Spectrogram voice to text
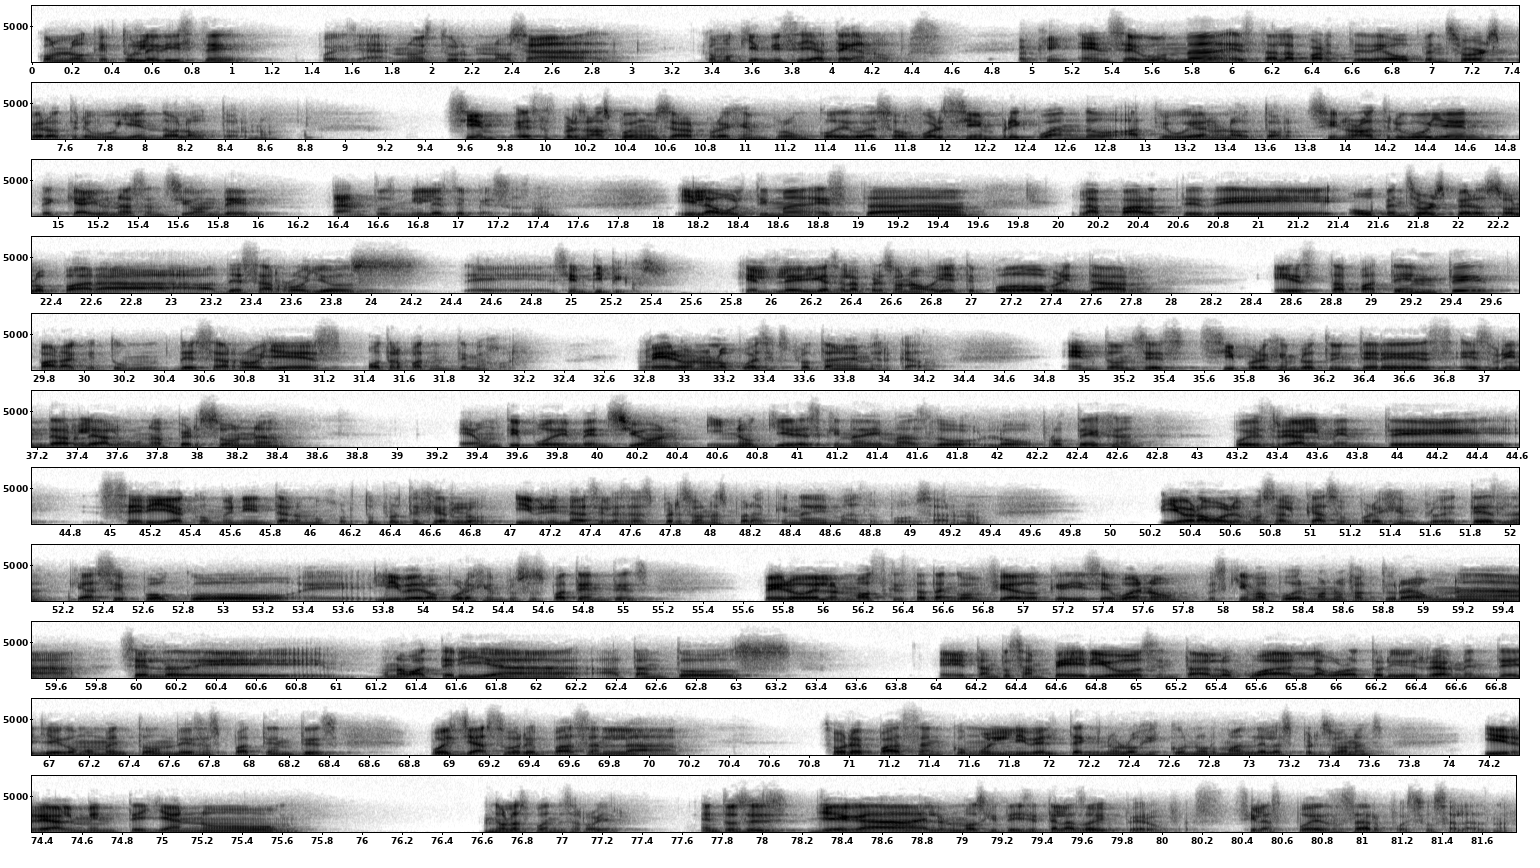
con lo que tú le diste, pues ya no es tu, no, o sea, como quien dice ya te ganó, pues. Ok. En segunda está la parte de open source, pero atribuyendo al autor, ¿no? Siempre, estas personas pueden usar, por ejemplo, un código de software siempre y cuando atribuyan al autor. Si no lo atribuyen, de que hay una sanción de tantos miles de pesos, ¿no? Y la última está la parte de open source, pero solo para desarrollos eh, científicos. Que le digas a la persona, oye, te puedo brindar esta patente para que tú desarrolles otra patente mejor, pero no lo puedes explotar en el mercado. Entonces, si por ejemplo tu interés es brindarle a alguna persona eh, un tipo de invención y no quieres que nadie más lo, lo proteja, pues realmente sería conveniente a lo mejor tú protegerlo y brindárselo a esas personas para que nadie más lo pueda usar, ¿no? Y ahora volvemos al caso, por ejemplo, de Tesla, que hace poco eh, liberó, por ejemplo, sus patentes, pero Elon Musk está tan confiado que dice, bueno, pues ¿quién va a poder manufacturar una celda de una batería a tantos, eh, tantos amperios en tal o cual laboratorio? Y realmente llega un momento donde esas patentes pues ya sobrepasan la sobrepasan como el nivel tecnológico normal de las personas y realmente ya no no las pueden desarrollar. Entonces llega Elon Musk y te dice, te las doy, pero pues si las puedes usar, pues úsalas, ¿no?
